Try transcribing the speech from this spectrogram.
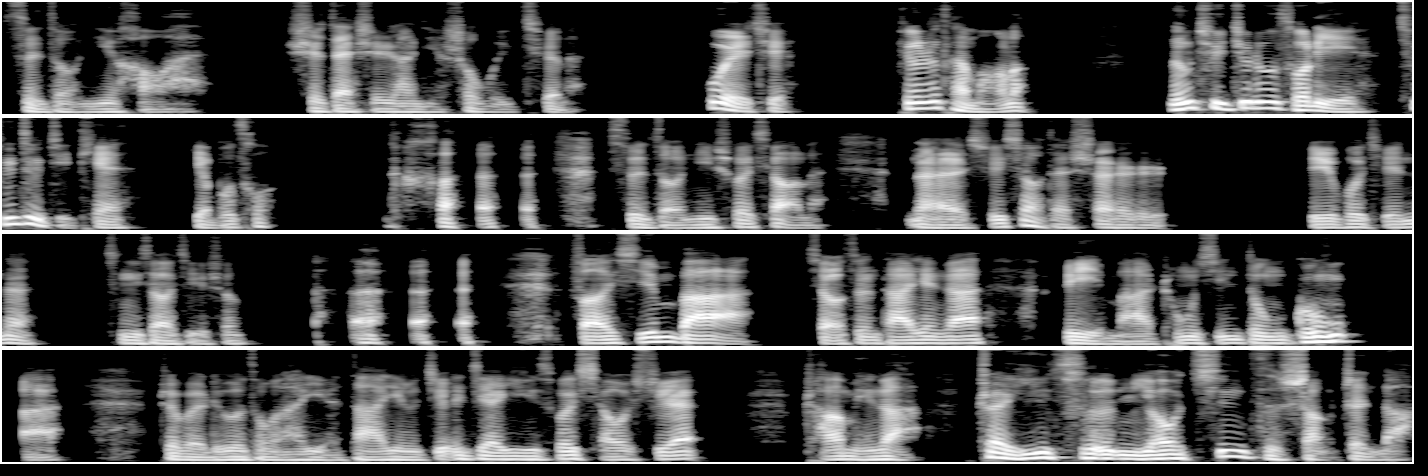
孙总你好啊，实在是让你受委屈了。不委屈，平时太忙了，能去拘留所里清静几天也不错。哈哈，孙总您说笑了，那学校的事儿，吕不群呢轻笑几声。放心吧，小孙答应啊，立马重新动工啊！这位刘总啊，也答应捐建一所小学。长明啊，这一次你要亲自上阵呐，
